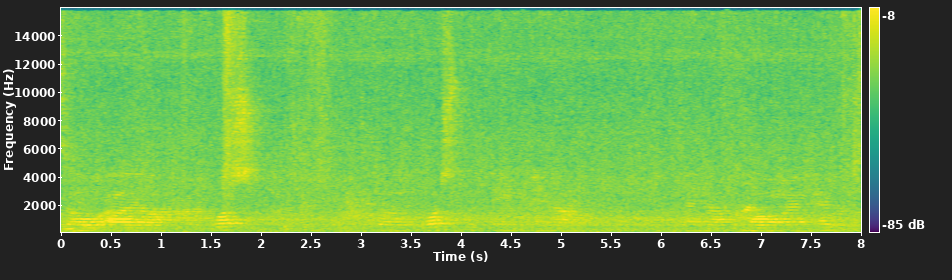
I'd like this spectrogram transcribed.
So I uh, washed, uh, washed the thing and, uh, and uh, called my parents.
